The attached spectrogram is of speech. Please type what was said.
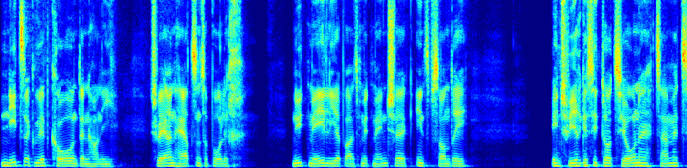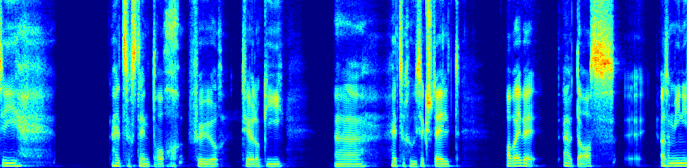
nicht so gut gekommen. Und dann habe ich schweren Herzens, obwohl ich nichts mehr liebe, als mit Menschen, insbesondere in schwierigen Situationen zusammen zu sein, hat sich dann doch für Theologie äh, hat sich herausgestellt. Aber eben auch das, äh, also meine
